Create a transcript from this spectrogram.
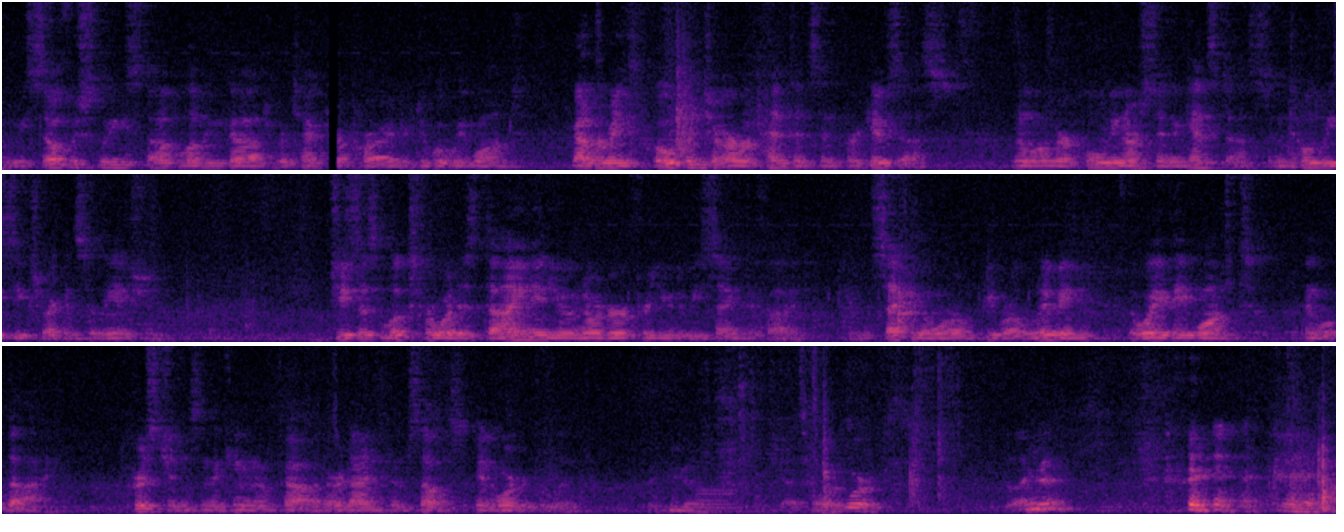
When we selfishly stop loving God to protect our pride or do what we want, God remains open to our repentance and forgives us, no longer holding our sin against us, and totally seeks reconciliation. Jesus looks for what is dying in you in order for you to be sanctified. In the secular world, people are living the way they want and will die. Christians in the kingdom of God are dying to themselves in order to live. That's how it works. You Like that? Yeah,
